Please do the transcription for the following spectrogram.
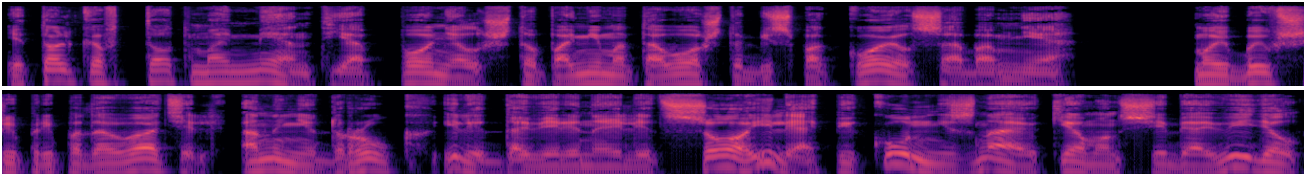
И только в тот момент я понял, что помимо того, что беспокоился обо мне, мой бывший преподаватель, а ныне друг, или доверенное лицо, или опекун, не знаю, кем он себя видел,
